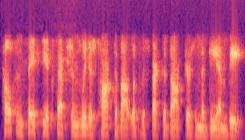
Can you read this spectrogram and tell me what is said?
health and safety exceptions we just talked about with respect to doctors and the DMV.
